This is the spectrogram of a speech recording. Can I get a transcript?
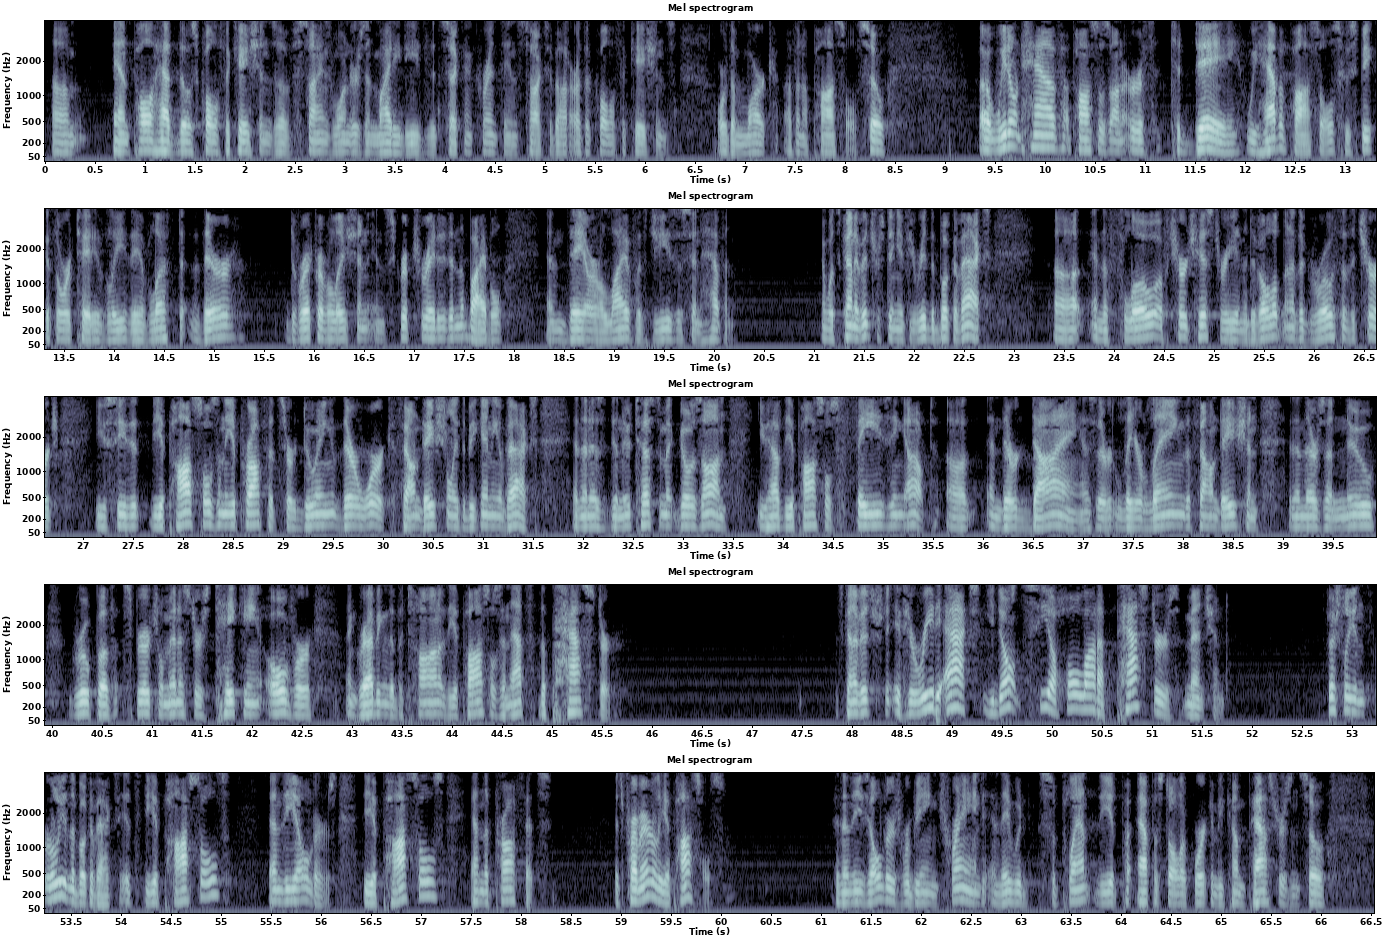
Um, and Paul had those qualifications of signs, wonders, and mighty deeds that 2 Corinthians talks about are the qualifications or the mark of an apostle. So uh, we don't have apostles on earth today. We have apostles who speak authoritatively. They have left their direct revelation inscripturated in the Bible, and they are alive with Jesus in heaven. And what's kind of interesting, if you read the book of Acts, uh, and the flow of church history and the development of the growth of the church, you see that the apostles and the prophets are doing their work foundationally at the beginning of Acts. And then as the New Testament goes on, you have the apostles phasing out, uh, and they're dying as they're, they're laying the foundation. And then there's a new group of spiritual ministers taking over and grabbing the baton of the apostles, and that's the pastor. It's kind of interesting. If you read Acts, you don't see a whole lot of pastors mentioned especially in, early in the book of Acts, it's the apostles and the elders, the apostles and the prophets. It's primarily apostles. And then these elders were being trained, and they would supplant the apostolic work and become pastors. And so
